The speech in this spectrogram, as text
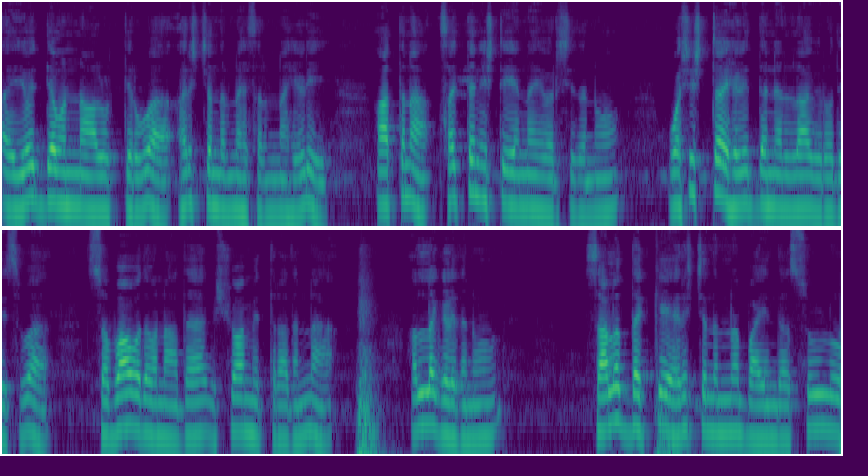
ಅಯೋಧ್ಯವನ್ನು ಆಳುತ್ತಿರುವ ಹರಿಶ್ಚಂದ್ರನ ಹೆಸರನ್ನು ಹೇಳಿ ಆತನ ಸತ್ಯನಿಷ್ಠೆಯನ್ನು ವಿವರಿಸಿದನು. ವಶಿಷ್ಠ ಹೇಳಿದ್ದನ್ನೆಲ್ಲ ವಿರೋಧಿಸುವ ಸ್ವಭಾವದವನಾದ ವಿಶ್ವಾಮಿತ್ರ ಅದನ್ನು ಅಲ್ಲಗೆಳೆದನು. ಸಾಲದ್ದಕ್ಕೆ ಹರಿಶ್ಚಂದ್ರನ ಬಾಯಿಂದ ಸುಳ್ಳು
